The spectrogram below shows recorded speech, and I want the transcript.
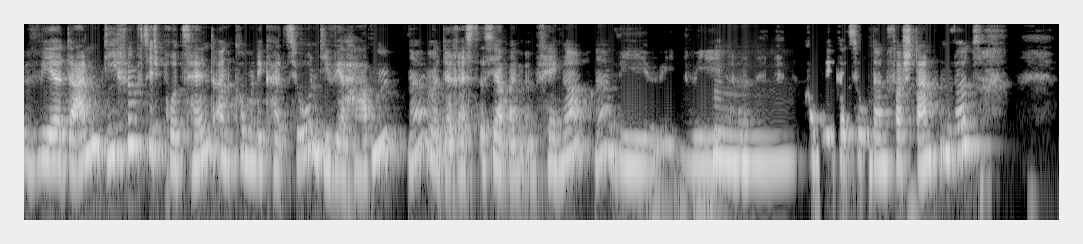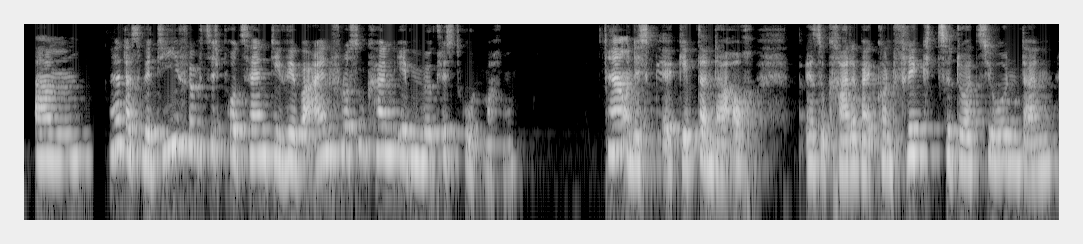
wir dann die 50 Prozent an Kommunikation, die wir haben, ne, der Rest ist ja beim Empfänger, ne, wie, wie mhm. äh, Kommunikation dann verstanden wird, ähm, ne, dass wir die 50 Prozent, die wir beeinflussen können, eben möglichst gut machen. Ja, und ich äh, gebe dann da auch, also gerade bei Konfliktsituationen, dann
